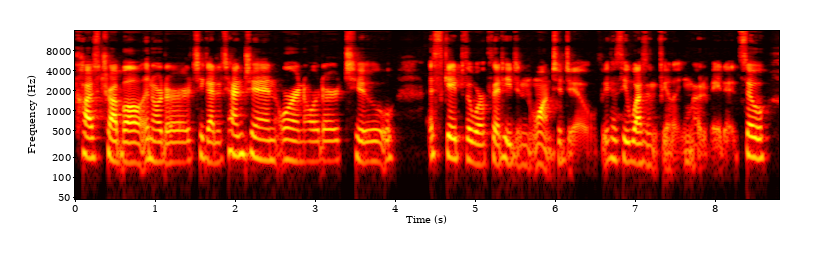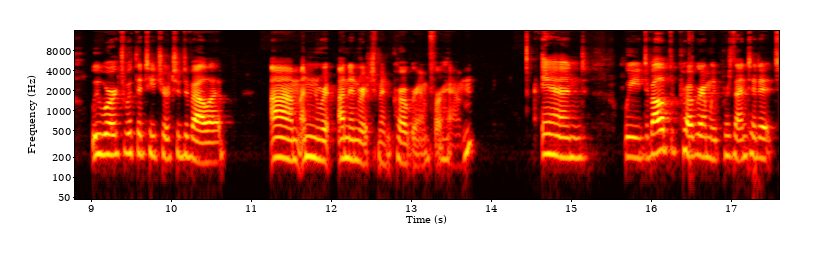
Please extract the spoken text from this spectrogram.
cause trouble in order to get attention or in order to escape the work that he didn't want to do because he wasn't feeling motivated. So we worked with the teacher to develop um, an, an enrichment program for him. And we developed the program, we presented it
